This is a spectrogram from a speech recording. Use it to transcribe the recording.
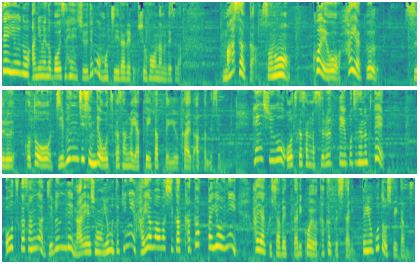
声優のアニメのボイス編集でも用いられる手法なのですがまさかその声を早くすることを自分自身で大塚さんがやっていたっていう回があったんですよ。編集を大塚さんがするっていうことじゃなくて大塚さんが自分でナレーションを読むときに早回しがかかったように早く喋ったり声を高くしたりっていうことをしていたんです。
